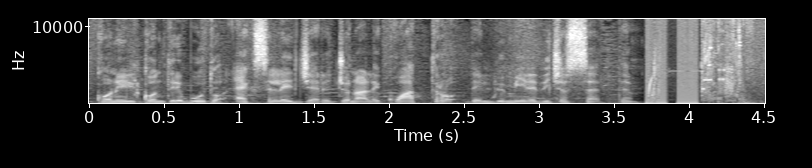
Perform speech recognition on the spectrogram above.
con il contributo ex legge regionale 4 del 2017.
